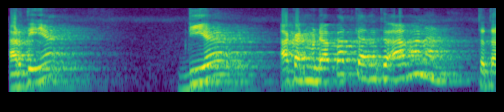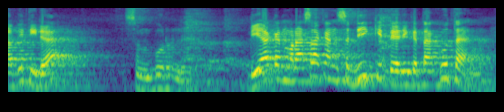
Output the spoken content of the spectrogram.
Artinya dia akan mendapatkan keamanan tetapi tidak sempurna. Dia akan merasakan sedikit dari ketakutan,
